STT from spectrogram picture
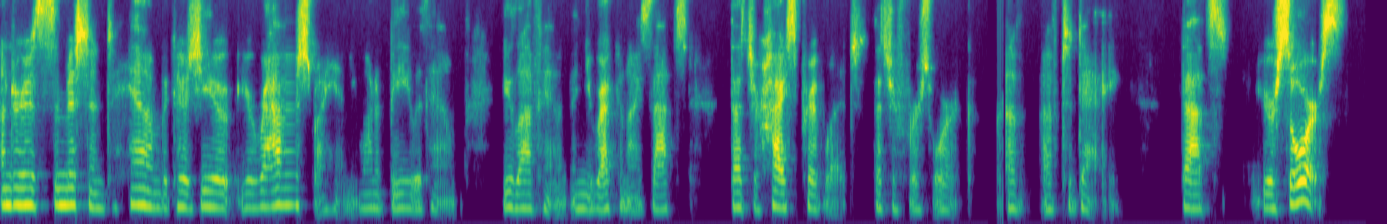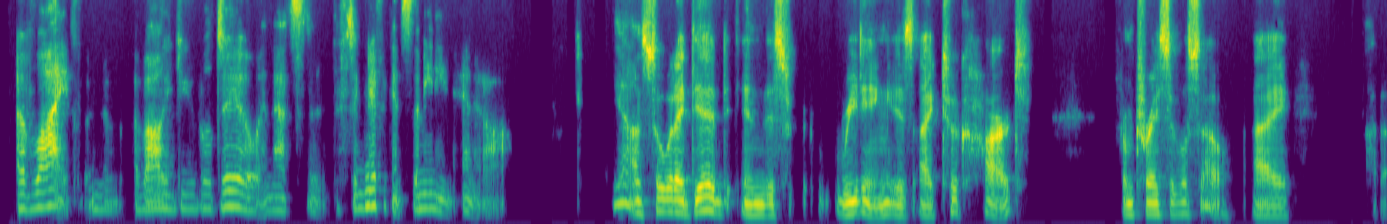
under His submission to Him, because you you're ravished by Him. You want to be with Him. You love Him, and you recognize that's that's your highest privilege. That's your first work of of today that's your source of life and of all you will do. And that's the, the significance, the meaning in it all. Yeah. And so what I did in this reading is I took heart from Teresa Lisieux. I uh,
